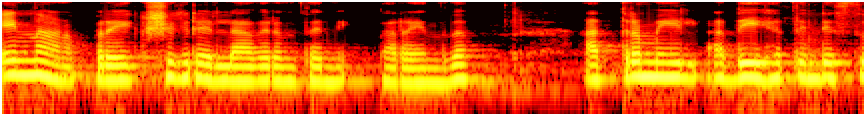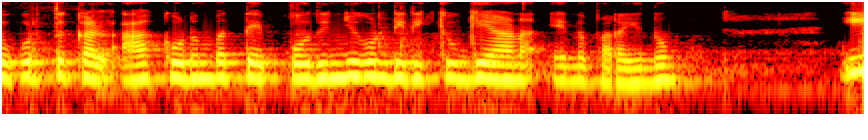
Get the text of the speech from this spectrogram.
എന്നാണ് പ്രേക്ഷകരെല്ലാവരും തന്നെ പറയുന്നത്. അത്രമേൽ അദ്ദേഹത്തിന്റെ സുഹൃത്തുക്കൾ ആ കുടുംബത്തെ പൊതിഞ്ഞുകൊണ്ടിരിക്കുകയാണ് എന്ന് പറയുന്നു. ഈ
